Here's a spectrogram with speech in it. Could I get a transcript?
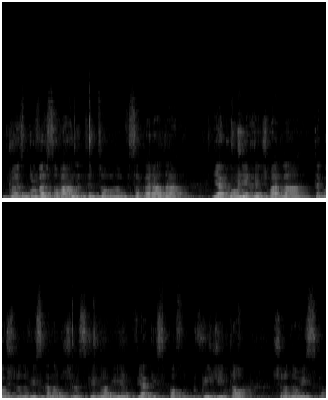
byłem zbulwersowany tym, co Wysoka Rada, jaką niechęć ma dla tego środowiska nauczycielskiego i w jaki sposób widzi to środowisko.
